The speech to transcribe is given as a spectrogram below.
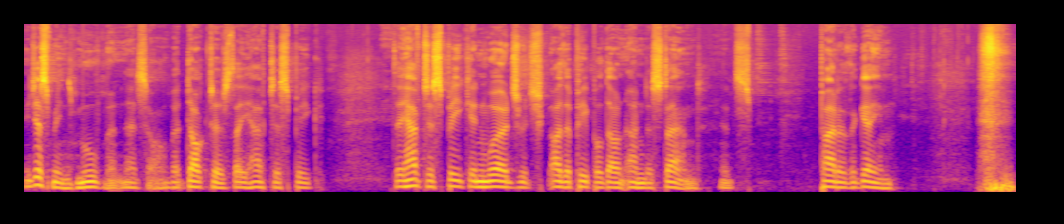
It just means movement, that's all. But doctors, they have to speak they have to speak in words which other people don't understand. It's part of the game.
